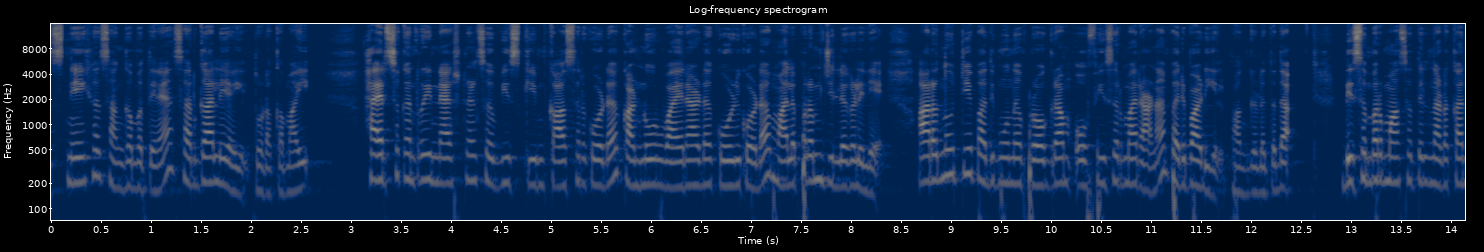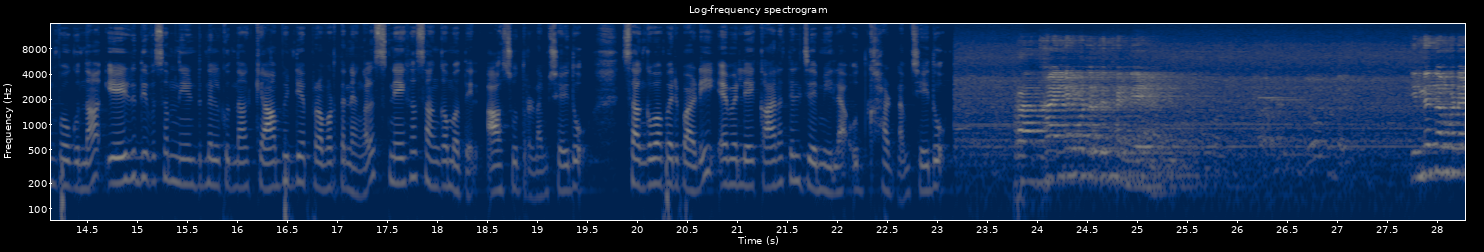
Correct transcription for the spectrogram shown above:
സ്നേഹ സംഗമത്തിന് സർഗാലയയിൽ തുടക്കമായി. Higher secondary national service scheme Kasaragod Kannur Wayanad Kozhikode Malappuram ജില്ലകളിലെ അറുന്നൂറ്റി പതിമൂന്ന് പ്രോഗ്രാം ഓഫീസർമാരാണ് പരിപാടിയിൽ പങ്കെടുത്തത്. ഡിസംബർ മാസത്തിൽ നടക്കാൻ പോകുന്ന ഏഴ് ദിവസം നീണ്ടു നിൽക്കുന്ന ക്യാമ്പിന്റെ പ്രവർത്തനങ്ങൾ സ്നേഹസംഗമത്തിൽ ആസൂത്രണം ചെയ്തു. സംഗമ പരിപാടി M L A Kanathil Jameela ഉദ്ഘാടനം ചെയ്തു. ഇന്ന് നമ്മുടെ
